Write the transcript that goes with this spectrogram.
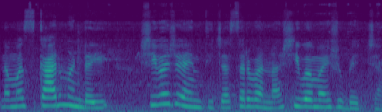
नमस्कार मंडळी शिवजयंतीच्या सर्वांना शिवमय शुभेच्छा.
